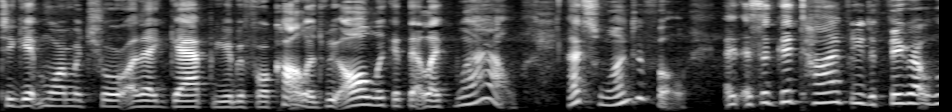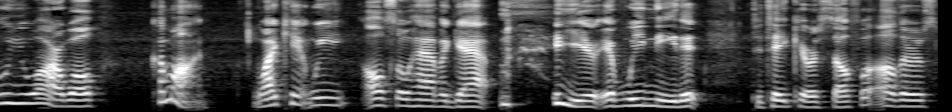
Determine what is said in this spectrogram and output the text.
to get more mature or that gap year before college. We all look at that like, wow, that's wonderful. It's a good time for you to figure out who you are. Well, come on. Why can't we also have a gap year if we need it to take care of self or others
